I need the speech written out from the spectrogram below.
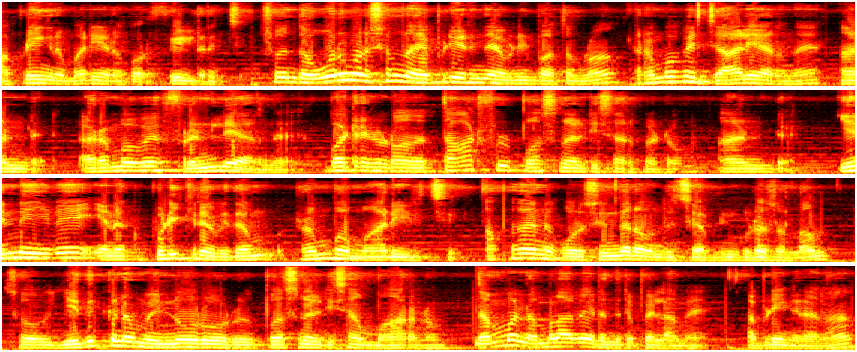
அப்படிங்கிற மாதிரி எனக்கு ஒரு ஃபீல் இருந்துச்சு. ஸோ இந்த ஒரு வருஷம் நான் எப்படி இருந்தேன் அப்படின்னு பார்த்தோம்னா ரொம்பவே ஜாலியா இருந்தேன். அண்ட் ரொம்பவே ஃப்ரெண்ட்லியா இருந்தேன். பட் என்னோட அந்த தாட்ஃபுல் பர்சனாலிட்டிஸா இருக்கட்டும் அண்ட் என்னையவே எனக்கு பிடிக்கிற விதம் ரொம்ப மாறிடுச்சு. அப்பதான் எனக்கு ஒரு சிந்தனை வந்துச்சு அப்படின்னு கூட சொல்லலாம். ஸோ எதுக்கு நம்ம இன்னொரு ஒரு பர்சனாலிட்டிஸாக மாறணும்? நம்ம நம்மளாவே இருந்துட்டு போயிடலாமே அப்படிங்கிறதான்.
